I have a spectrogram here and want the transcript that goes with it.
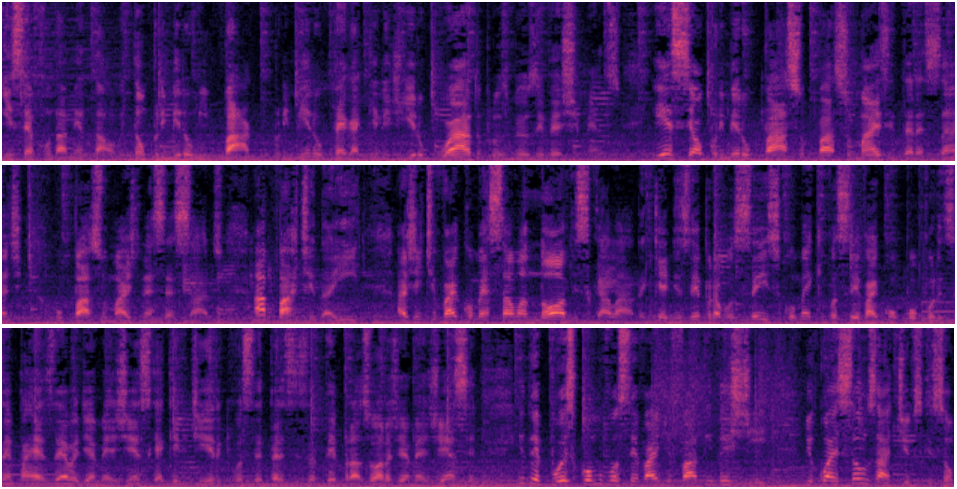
Isso é fundamental. Então, primeiro eu me pago, primeiro eu pego aquele dinheiro, guardo para os meus investimentos. Esse é o primeiro passo, o passo mais interessante, o passo mais necessário. A partir daí, a gente vai começar uma nova escalada. Quer dizer para vocês como é que você vai compor, por exemplo, a reserva de emergência, que é aquele dinheiro que você precisa ter para as horas de emergência, e depois como você vai de fato investir e quais são os ativos que são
